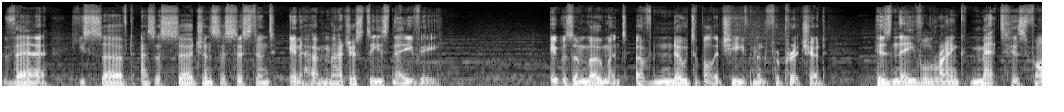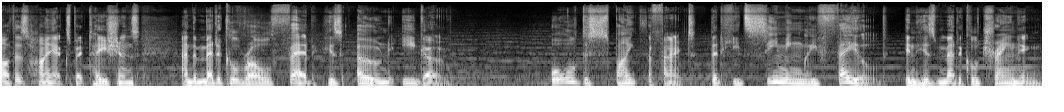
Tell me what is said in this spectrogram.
There, he served as a surgeon's assistant in Her Majesty's Navy. It was a moment of notable achievement for Pritchard. His naval rank met his father's high expectations, and the medical role fed his own ego. All despite the fact that he'd seemingly failed in his medical training.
